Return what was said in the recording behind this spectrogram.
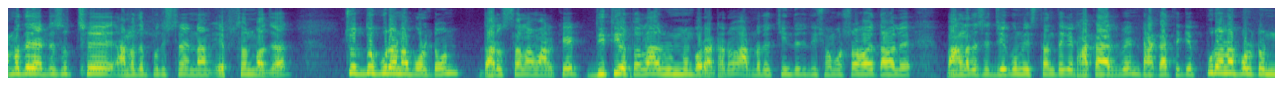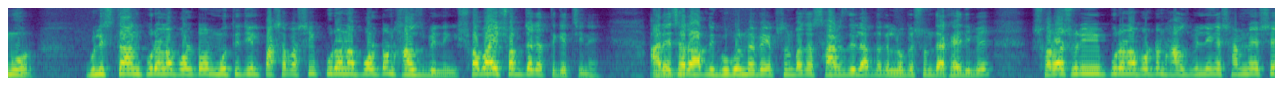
আমাদের অ্যাড্রেস হচ্ছে, আমাদের প্রতিষ্ঠানের নাম এপসন বাজার, চোদ্দ পুরানা পল্টন, দারুসালাম মার্কেট, দ্বিতীয় তলা, রুম নম্বর আঠারো। আপনাদের চিনতে যদি সমস্যা হয়, তাহলে বাংলাদেশের যে কোনো স্থান থেকে ঢাকা আসবেন। ঢাকা থেকে পুরানা পল্টন মোড়, গুলিস্তান, পুরানা পল্টন, মতিঝিল, পাশাপাশি পুরানা পল্টন হাউস বিল্ডিং, সবাই সব জায়গার থেকে চিনে। আর এছাড়া আপনি গুগল ম্যাপে এপসন বাজার সার্চ দিলে আপনাকে লোকেশন দেখাই দিবে। সরাসরি পুরানা পল্টন হাউস বিল্ডিং এর সামনে এসে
